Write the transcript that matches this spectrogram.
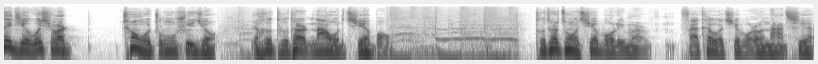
那天我媳妇儿趁我中午睡觉，然后偷偷拿我的钱包，偷偷从我钱包里面翻开我钱包，然后拿钱，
